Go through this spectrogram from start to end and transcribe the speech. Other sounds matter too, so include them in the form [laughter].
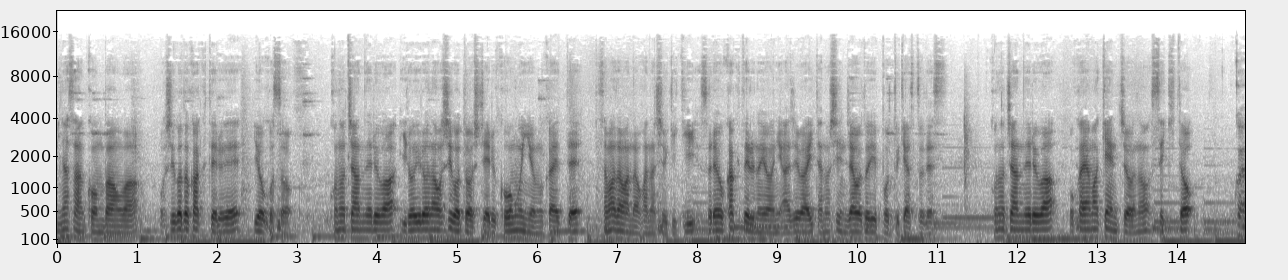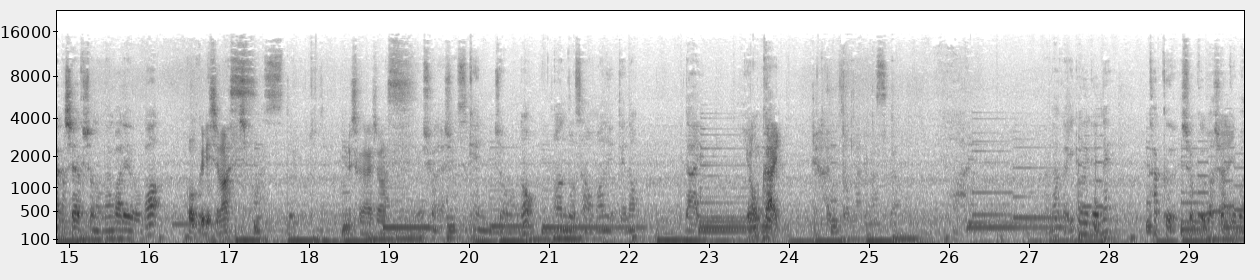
皆さんこんばんは。お仕事カクテルへようこそ。このチャンネルはいろいろなお仕事をしている公務員を迎えてさまざまなお話を聞きそれをカクテルのように味わい楽しんじゃおうというポッドキャストです。このチャンネルは岡山県庁の関とよ岡山市役所の流れをがお送りします。よますというころしくお願いします。とでよろしくお願いします。県庁の安藤さんを招いての第4 4回回となりますが、はい、なんかいろいろね各職場職場で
